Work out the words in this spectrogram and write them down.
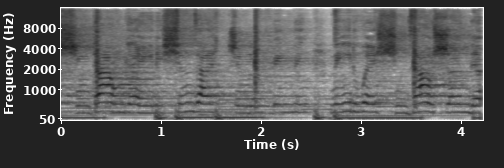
心掏给你，现在冷冷冰冰，你的微信早删掉。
